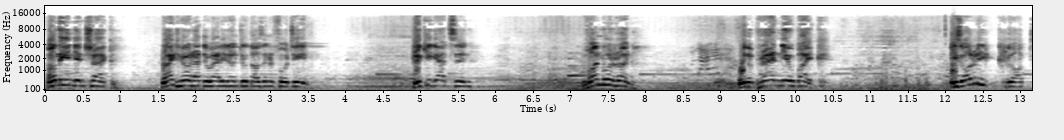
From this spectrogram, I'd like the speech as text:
On the Indian track, right here at the Valley Run 2014. Rickey Gadson, one more run with a brand new bike. He's already clocked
